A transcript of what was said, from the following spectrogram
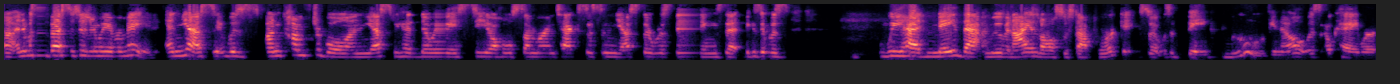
uh, and it was the best decision we ever made. And yes, it was uncomfortable, and yes, we had no AC a whole summer in Texas, and yes, there was things that because it was we had made that move, and I had also stopped working, so it was a big move. You know, it was okay. We're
